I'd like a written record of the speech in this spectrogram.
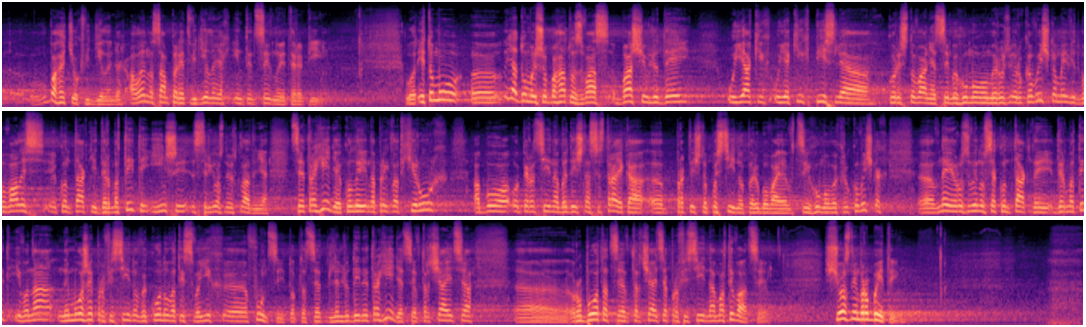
в багатьох відділеннях, але насамперед відділеннях інтенсивної терапії. От. І тому е, я думаю, що багато з вас бачив людей, у яких, у яких після користування цими гумовими рукавичками відбувались е, контактні дерматити і інші серйозні ускладнення. Це трагедія, коли, наприклад, хірург або операційна медична сестра, яка е, практично постійно перебуває в цих гумових рукавичках, е, в неї розвинувся контактний дерматит, і вона не може професійно виконувати своїх функцій. Тобто, це для людини трагедія, це втрачається робота, це втрачається професійна мотивація. Що з ним робити?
